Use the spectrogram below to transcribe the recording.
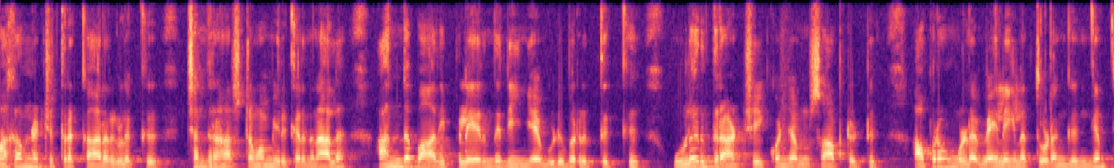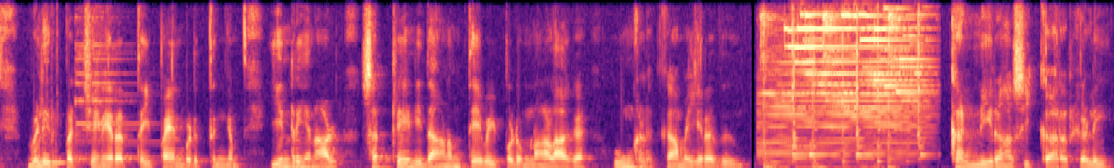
மகம் நட்சத்திரக்காரர்களுக்கு சந்திராஷ்டமம் இருக்கிறதுனால அந்த பாதிப்பிலேருந்து நீங்கள் விடுபடுறதுக்கு உலர் திராட்சை கொஞ்சம் சாப்பிட்டுட்டு அப்புறம் உங்களோட வேலைகளை தொடங்குங்க. வெளிர் பச்சை நிறத்தை பயன்படுத்துங்க. இன்றைய நாள் சற்றே நிதானம் தேவைப்படும் நாளாக உங்களுக்கு அமைகிறது. கன்னி ராசிக்காரர்களே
